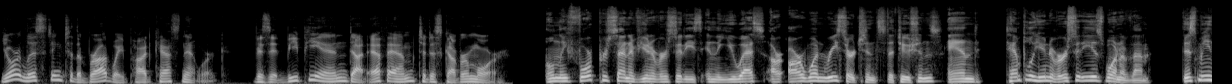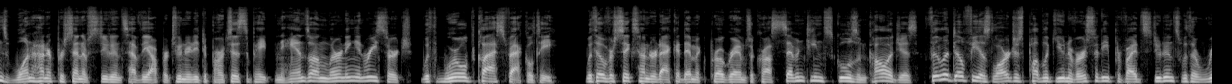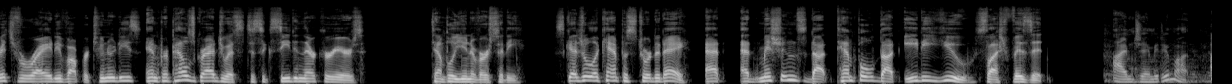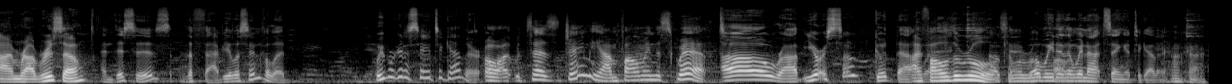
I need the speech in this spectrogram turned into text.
You're listening to the Broadway Podcast Network. Visit bpn.fm to discover more. Only 4% of universities in the U.S. are R1 research institutions, and Temple University is one of them. This means 100% of students have the opportunity to participate in hands on learning and research with world class faculty. With over 600 academic programs across 17 schools and colleges, Philadelphia's largest public university provides students with a rich variety of opportunities and propels graduates to succeed in their careers. Temple University. Schedule a campus tour today at admissions.temple.edu/visit. I'm Jamie Dumont, I'm Rob Russo. and this is The Fabulous Invalid. We were going to say it together. Oh, it says Jamie. I'm following the script. Oh, Rob, you're so good that I way. follow the rules. Okay, I'm well, we, then follower. we're not saying it together. Okay.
